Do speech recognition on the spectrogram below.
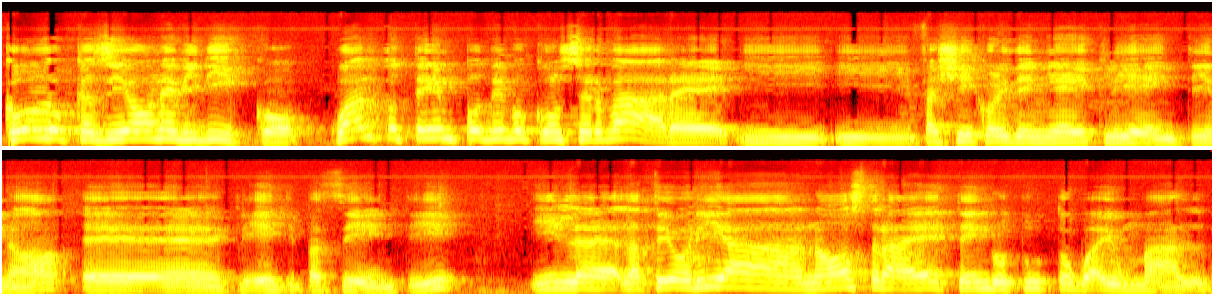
Con l'occasione vi dico quanto tempo devo conservare i, i fascicoli dei miei clienti, no? eh, clienti pazienti. Il, la teoria nostra è tengo tutto guai un mal,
